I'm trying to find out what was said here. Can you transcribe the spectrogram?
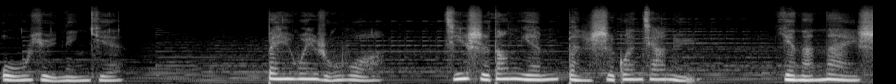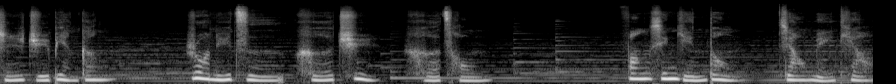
无语凝噎。卑微如我，即使当年本是官家女，也难耐时局变更。弱女子何去何从？芳心吟动，娇眉跳，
